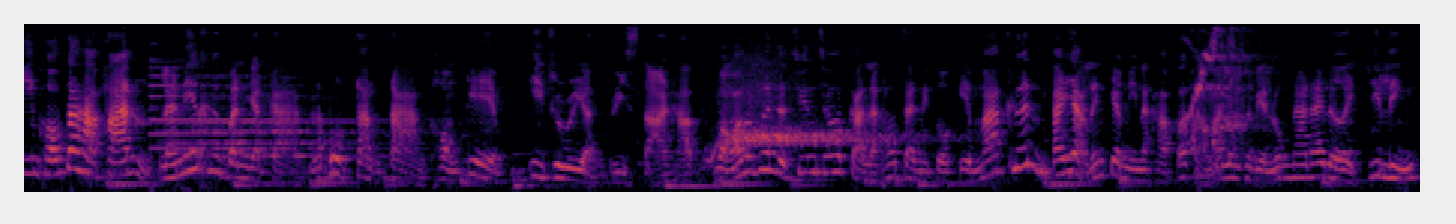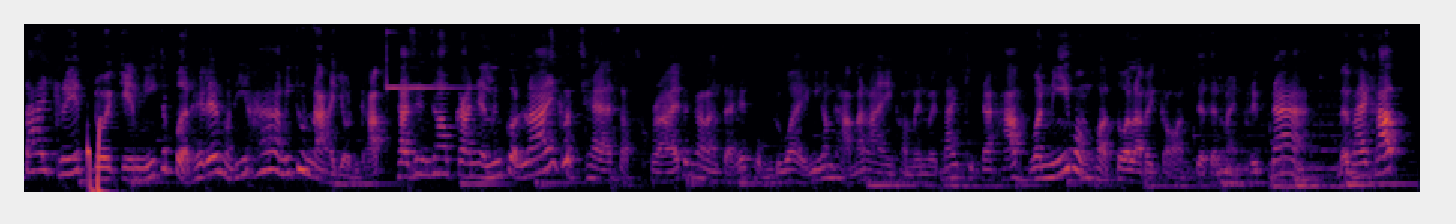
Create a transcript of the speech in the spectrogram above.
ทีมของสหพันธ์ และนี่คือบรรยากาศระบบต่างๆ ของเกม e t u r i a Restart ครับ หวังว่าเพื่อนๆจะชื่นชอบกันและเข้าใจในตัวเกมมากขึ้นถ้าอยากเล่นเกมนี้นะครับ ก็สามารถลงทะเบียนล่วงหน้าได้เลย ที่ลิงก์ใต้คลิป โดยเกมนี้จะเปิดให้เล่นวันที่ 5 มิถุนายนครับ ถ้าชื่นชอบกันอย่าลืมกดไลค์ กดแชร์ subscribe เป็นกำลังใจให้ผมด้วย มีคำถามอะไรคอมเมนต์ไว้ใต้คลิปนะครับ วันนี้ผมขอตัวลาไปก่อน เจอกันใหม่คลิปหน้า บ๊ายบายครับ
